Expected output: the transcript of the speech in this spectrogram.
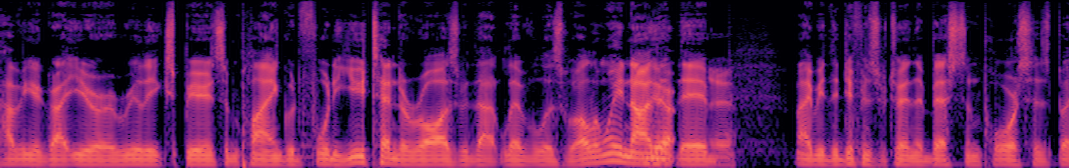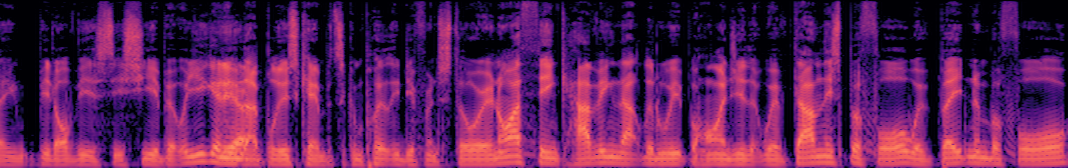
having a great year, are really experienced and playing good footy, you tend to rise with that level as well. And we know Yeah. that they're Yeah. maybe the difference between the best and poorest has been a bit obvious this year. But when you get Yeah. into that Blues camp, it's a completely different story. And I think having that little bit behind you that we've done this before, we've beaten them before,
